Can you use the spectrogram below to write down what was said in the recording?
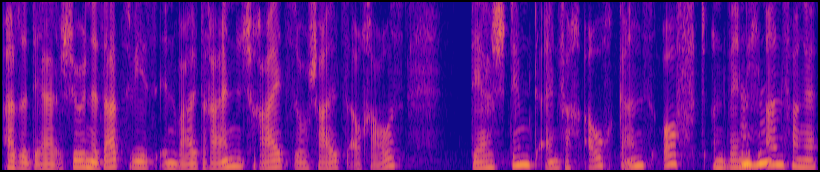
Also der schöne Satz, wie es in Wald reinschreit, so schallt's auch raus, der stimmt einfach auch ganz oft. Und wenn mhm. ich anfange,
